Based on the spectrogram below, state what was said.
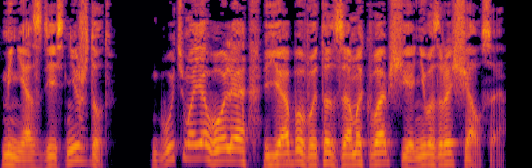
меня здесь не ждут. Будь моя воля, я бы в этот замок вообще не возвращался.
